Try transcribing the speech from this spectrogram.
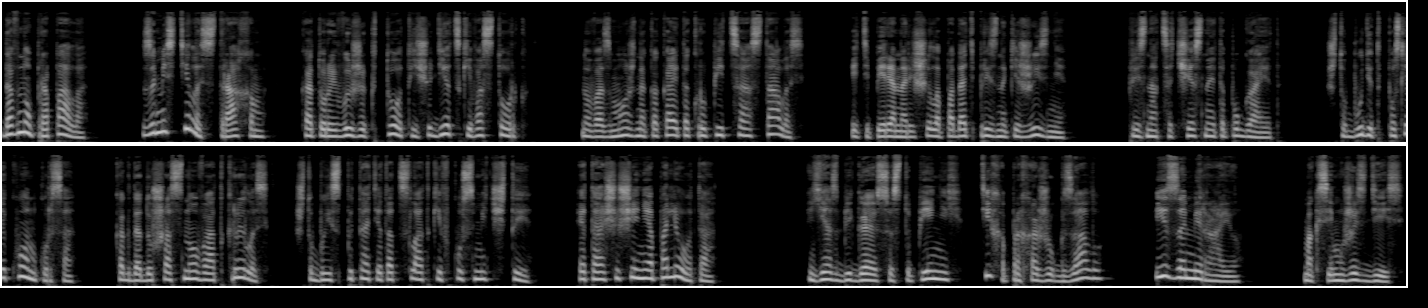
давно пропало. Заместилось страхом, который выжег тот еще детский восторг. Но, возможно, какая-то крупица осталась, и теперь она решила подать признаки жизни. Признаться честно, это пугает. Что будет после конкурса, когда душа снова открылась, чтобы испытать этот сладкий вкус мечты, это ощущение полета. Я сбегаю со ступеней, тихо прохожу к залу и замираю. Максим уже здесь.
